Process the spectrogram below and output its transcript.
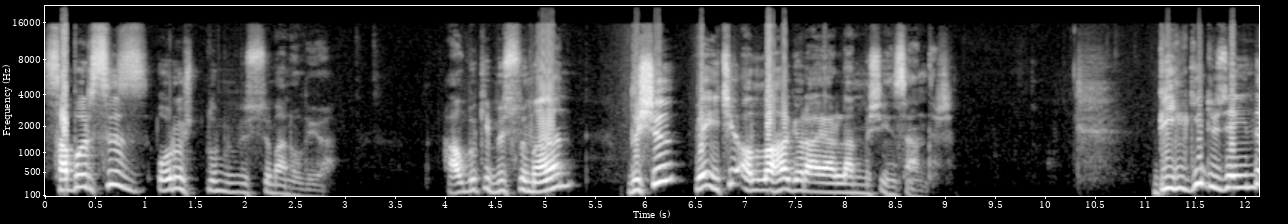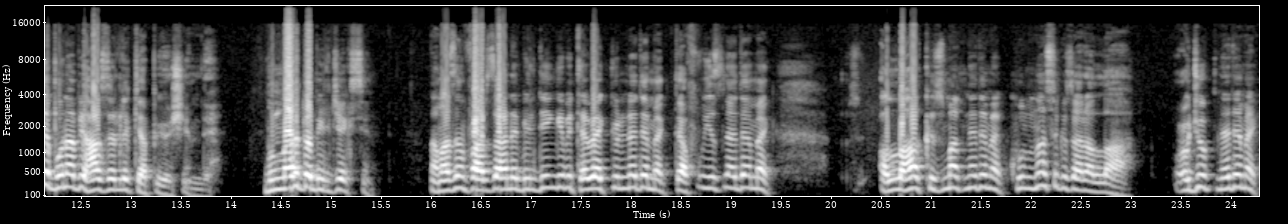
Sabırsız oruçlu Müslüman oluyor. Halbuki Müslüman dışı ve içi Allah'a göre ayarlanmış insandır. Bilgi düzeyinde buna bir hazırlık yapıyor şimdi. Bunları da bileceksin. Namazın farzlarını bildiğin gibi tevekkül ne demek, tefviz ne demek, Allah'a kızmak ne demek, kul nasıl kızar Allah'a, ucup ne demek,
